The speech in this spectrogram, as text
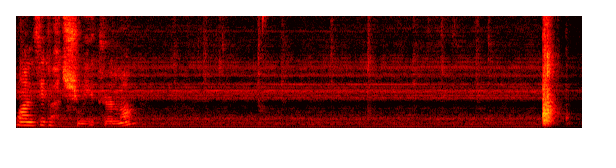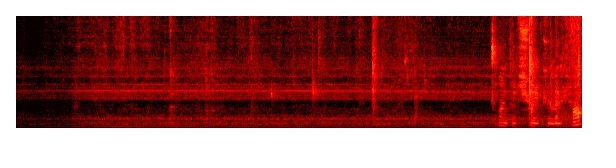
وغنزيد واحد شوية الماء. غنضيف شوية الملحة.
